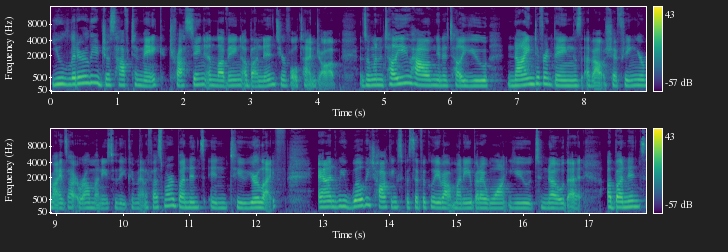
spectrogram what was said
You literally just have to make trusting and loving abundance your full time job. And so I'm going to tell you how. I'm going to tell you nine different things about shifting your mindset around money so that you can manifest more abundance into your life. And we will be talking specifically about money, but I want you to know that abundance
